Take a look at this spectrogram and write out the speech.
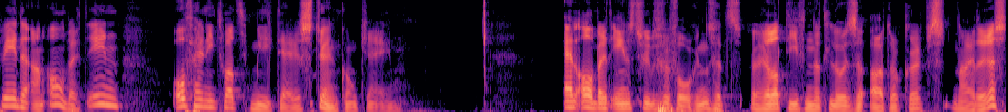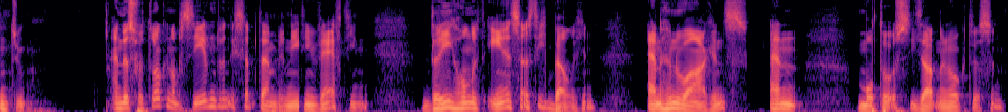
II aan Albert I of hij niet wat militaire steun kon krijgen. En Albert I stuurde vervolgens het relatief nutteloze autokorps naar de Russen toe. En dus vertrokken op 27 september 1915 361 Belgen en hun wagens en motto's, die zaten er ook tussen,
